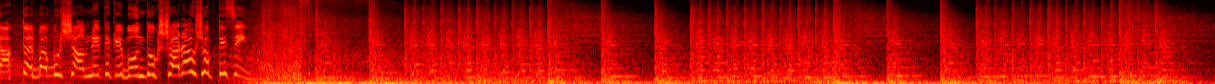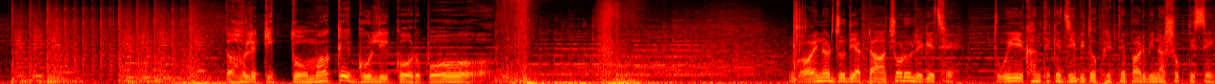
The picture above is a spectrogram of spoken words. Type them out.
ডাক্তার বাবুর সামনে থেকে বন্দুক সরাও শক্তি সিং। তাহলে কি তোমাকে গুলি করব? গয়নার যদি একটা আঁচড়ও লেগেছে তুই এখান থেকে জীবিত ফিরতে পারবি না শক্তি সিং।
